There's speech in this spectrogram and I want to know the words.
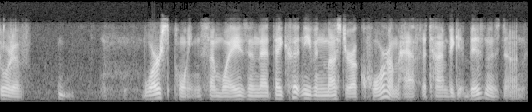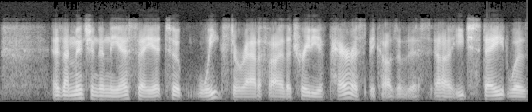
sort of worse point in some ways in that they couldn't even muster a quorum half the time to get business done. As I mentioned in the essay, it took weeks to ratify the Treaty of Paris because of this. Uh, each state was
